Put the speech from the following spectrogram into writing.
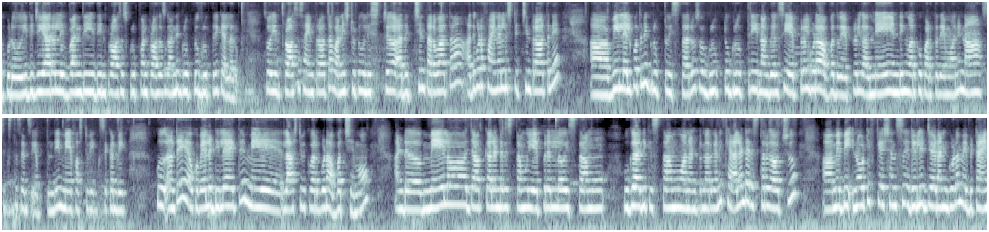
ఇప్పుడు ఇది జిఆర్ఎల్ ఇవ్వండి దీని ప్రాసెస్ గ్రూప్ వన్ ప్రాసెస్ కానీ గ్రూప్ టూ గ్రూప్ త్రీకి వెళ్ళరు. సో ఇది ప్రాసెస్ అయిన తర్వాత వన్ ఇస్ టూ లిస్ట్ అది ఇచ్చిన తర్వాత అది కూడా ఫైనల్ లిస్ట్ ఇచ్చిన తర్వాతనే వీళ్ళు వెళ్ళిపోతేనే గ్రూప్ టూ ఇస్తారు. So group two group three నాకు తెలిసి ఏప్రిల్ కూడా అవ్వదు. ఏప్రిల్ కాదు మే ఎండింగ్ వరకు పడుతుందేమో అని నా సిక్స్త్ సెన్స్ చెప్తుంది. May first week second week అంటే ఒకవేళ డిలే అయితే మే లాస్ట్ వీక్ వరకు కూడా అవ్వచ్చేమో. అండ్ మేలో uh, జాబ్ క్యాలెండర్ ఇస్తాము ఏప్రిల్లో ఇస్తాము ఉగాదికి ఇస్తాము అని అంటున్నారు. కానీ క్యాలెండర్ ఇస్తారు కావచ్చు. మేబీ నోటిఫికేషన్స్ రిలీజ్ చేయడానికి కూడా మేబీ టైం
